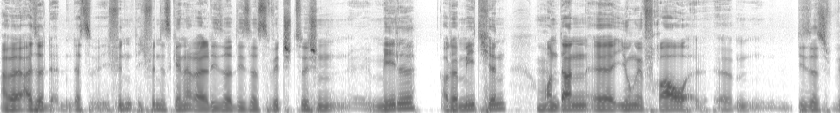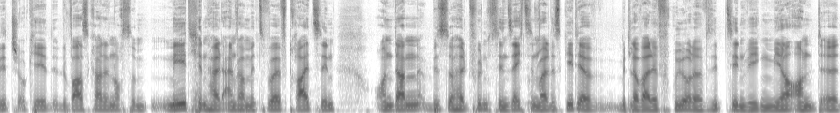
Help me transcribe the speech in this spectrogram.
aber also das, ich finde ich find es generell, dieser, dieser Switch zwischen Mädel oder Mädchen ja. und dann äh, junge Frau, ähm, dieser Switch, okay, du warst gerade noch so ein Mädchen halt einfach mit 12, 13 und dann bist du halt 15, 16, weil das geht ja mittlerweile früher oder 17 wegen mir und äh,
